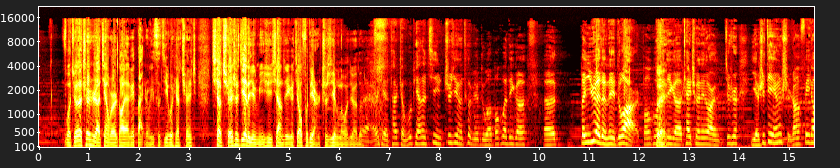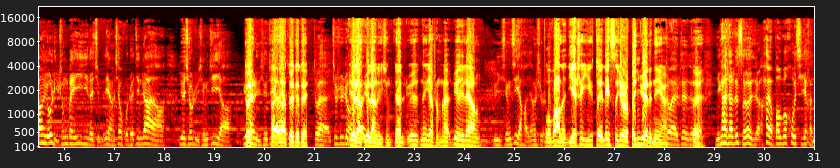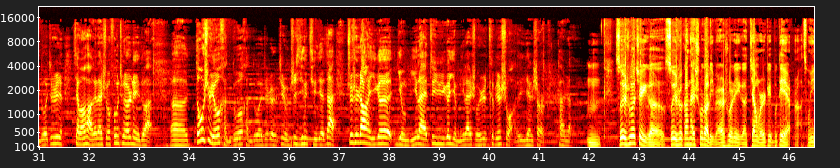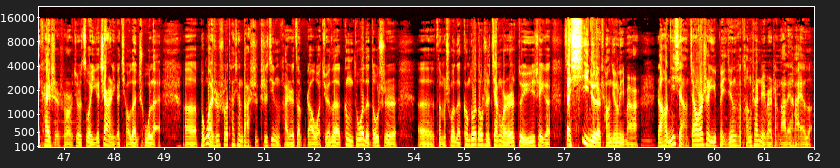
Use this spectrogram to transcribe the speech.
我觉得真是让姜文导演给逮着一次机会，向全向全世界的影迷去向这个教父电影致敬了。我觉得，对，而且他整部片子敬致敬特别多，包括那个呃。奔月的那段儿，包括那个开车那段儿，就是也是电影史上非常有里程碑意义的几部电影，像《火车进站》啊，《月球旅行记》啊，《月亮旅行记》呃，对对对对，就是这种月亮月亮旅行呃月那叫什么来？月亮旅行记好像是我忘了，也是一个对类似就是奔月的那样。对对对，你看他的所有，还有包括。括后期很多，就是像王法刚才说风车那一段，呃，都是有很多很多就是这种致敬情节在，这是让一个影迷来，对于一个影迷来说是特别爽的一件事儿，看着。嗯，所以说这个，所以说刚才说到里边说这个姜文这部电影啊，从一开始的时候就是做一个这样的一个桥段出来，呃，甭管是说他向大师致敬还是怎么着，我觉得更多的都是，呃，怎么说呢？更多都是姜文对于这个在戏谑的场景里面，然后你想，姜文是以北京和唐山这边长大的孩子，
